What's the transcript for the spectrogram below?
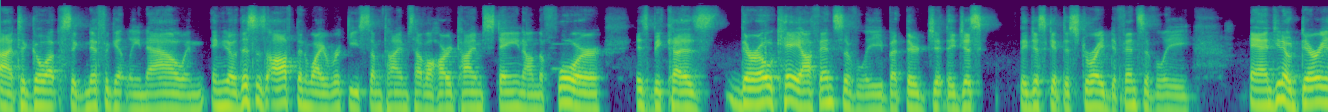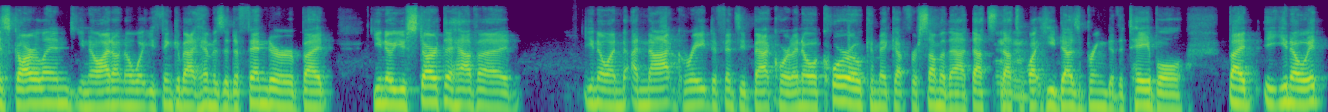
uh, to go up significantly now. And, and, you know, this is often why rookies sometimes have a hard time staying on the floor is because they're okay offensively, but they're, they just, they just get destroyed defensively. And, you know, Darius Garland, you know, I don't know what you think about him as a defender, but, you know, you start to have a, you know, a, a not great defensive backcourt. I know Okoro can make up for some of that. That's, mm-hmm. that's what he does bring to the table. But, you know, it,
